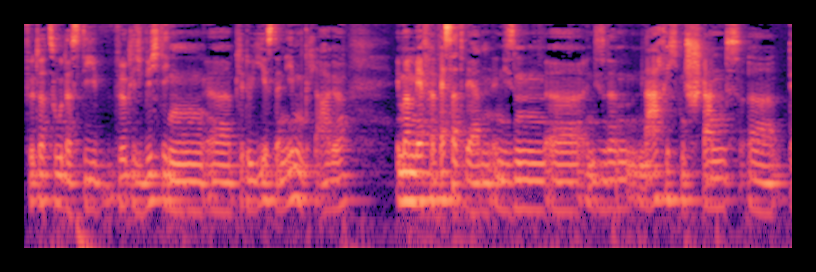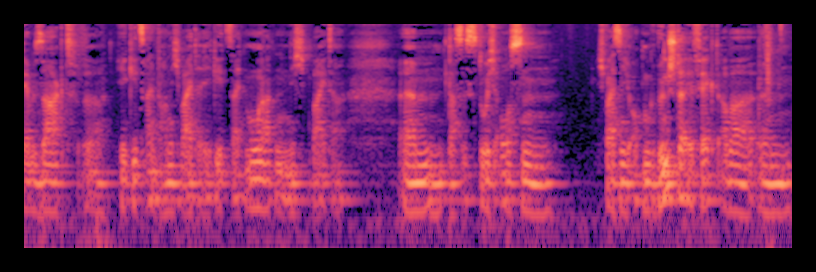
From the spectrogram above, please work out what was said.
führt dazu, dass die wirklich wichtigen äh, Plädoyers der Nebenklage immer mehr verwässert werden in diesem, äh, in diesem Nachrichtenstand, äh, der besagt, äh, hier geht es einfach nicht weiter, hier geht es seit Monaten nicht weiter. Ähm, das ist durchaus ein, ich weiß nicht, ob ein gewünschter Effekt, aber ähm,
